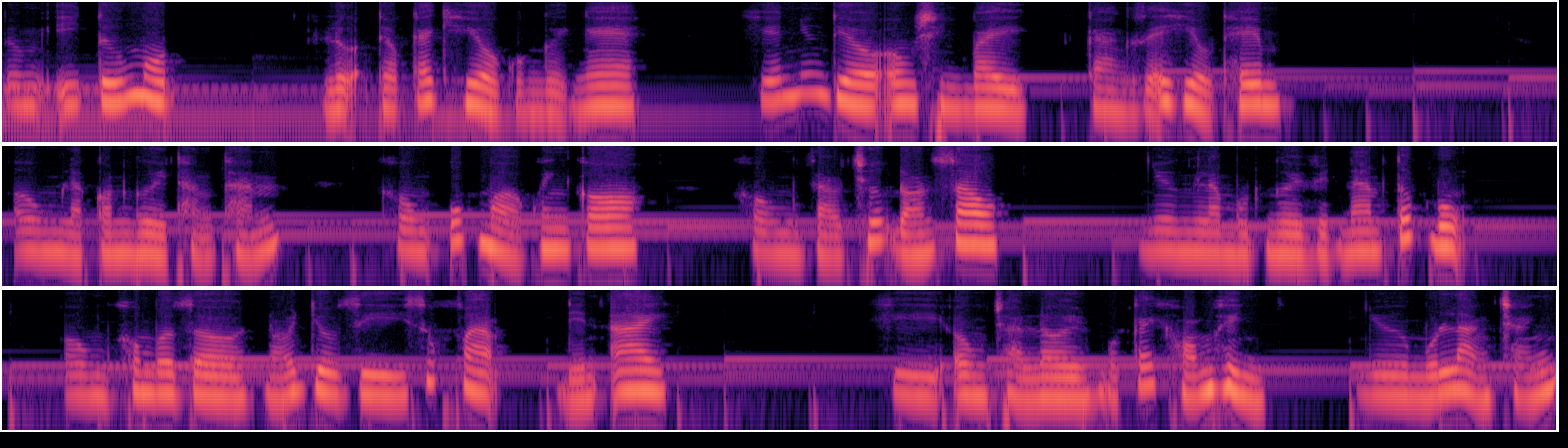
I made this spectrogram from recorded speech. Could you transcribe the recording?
từng ý tứ một, lựa theo cách hiểu của người nghe, khiến những điều ông trình bày càng dễ hiểu thêm. Ông là con người thẳng thắn, không úp mở quanh co, không rào trước đón sau, nhưng là một người Việt Nam tốt bụng. Ông không bao giờ nói điều gì xúc phạm đến ai. Khi ông trả lời một cách hóm hình như muốn lảng tránh,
